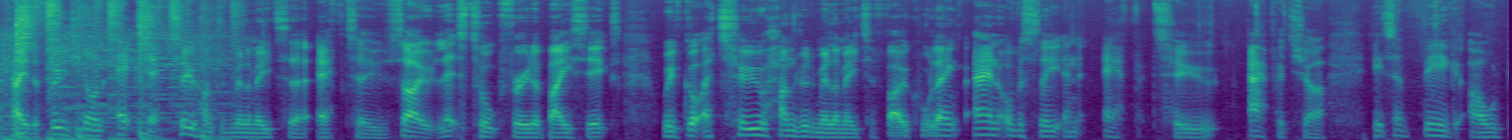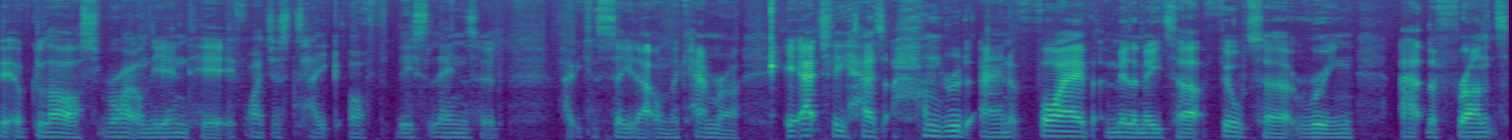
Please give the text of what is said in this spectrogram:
Okay, the Fujinon XF 200mm f2. So let's talk through the basics. We've got a 200mm focal length and obviously an f2 aperture. It's a big old bit of glass right on the end here. If I just take off this lens hood, I hope you can see that on the camera. It actually has a 105 millimeter filter ring at the front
